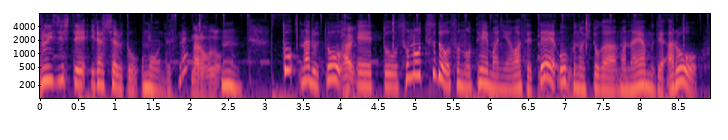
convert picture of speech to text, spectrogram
類似していらっしゃると思うんですね。なるほどう。んとなると,、はいえー、とその都度そのテーマに合わせて多くの人が、まあ、悩むであろう、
